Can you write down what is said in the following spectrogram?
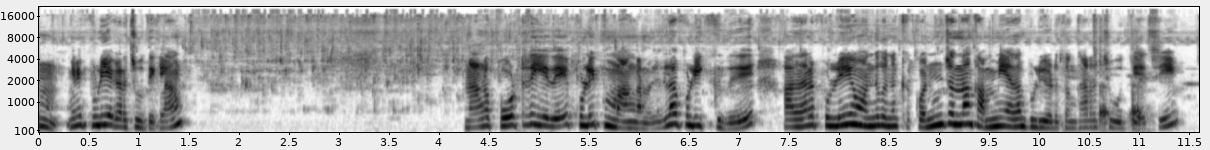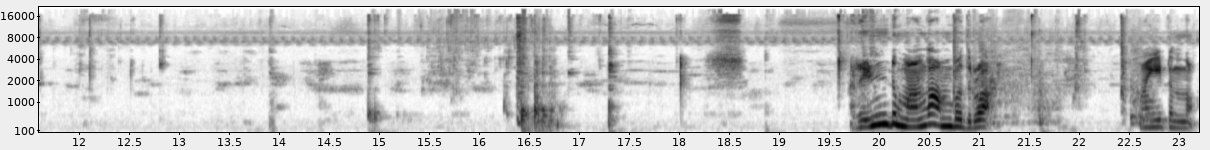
ம் இனி புளியை கரைச்சி ஊற்றிக்கலாம் நாங்கள் போட்டுறதே புளிப்பு மாங்காய் நல்லா புளிக்குது. அதனால் புளியும் வந்து கொஞ்சம் கொஞ்சம் தான் கம்மியாக தான் புளி எடுத்தோம் கரைச்சி ஊற்றியாச்சு ரெண்டு மாங்காய் ஐம்பது ரூபா வாங்கிட்டு வந்தோம்.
